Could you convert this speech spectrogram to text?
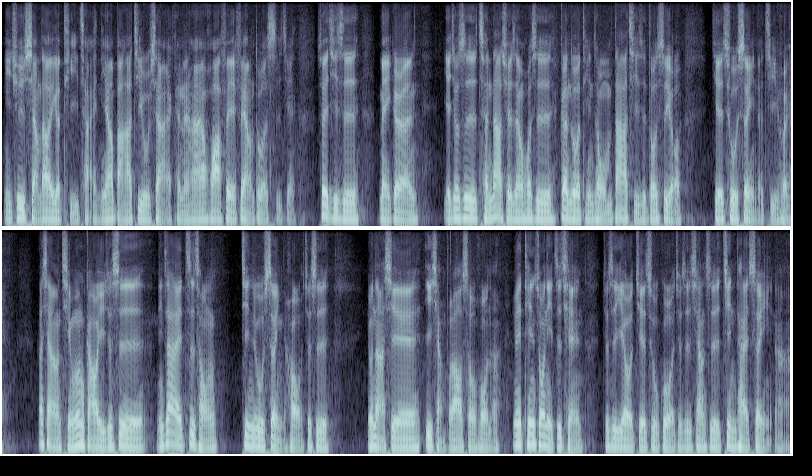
你去想到一个题材，你要把它记录下来，可能还要花费非常多的时间。所以其实每个人，也就是成大学生或是更多的听众，我们大家其实都是有接触摄影的机会。那想请问高宇，就是你在自从进入摄影后，就是有哪些意想不到收获呢？因为听说你之前。就是也有接触过，就是像是静态摄影啊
